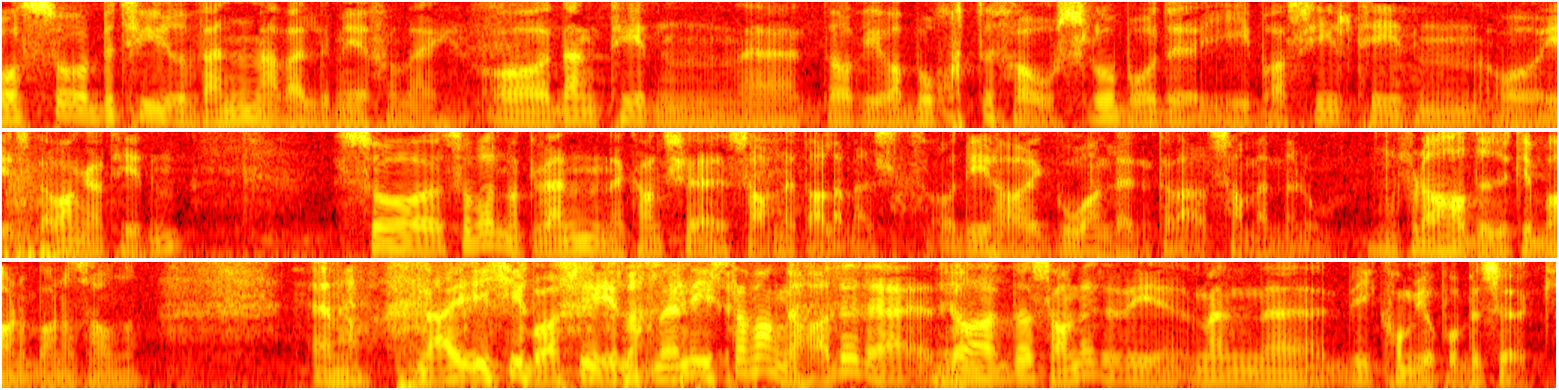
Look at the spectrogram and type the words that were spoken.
Og så betyr venner veldig mye for meg. Og den tiden eh, da vi var borte fra Oslo, både i Brasil-tiden og i Stavanger-tiden, så, så, var det nok vennene kanskje savnet aller mest. Og de har jeg god anledning til å være sammen med nå. For da hadde du ikke barnebarn å savne? Ennå? Nei, ikke i Brasil, men i Stavanger hadde det. Da, ja. da savnet jeg de, men uh, de kom jo på besøk.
